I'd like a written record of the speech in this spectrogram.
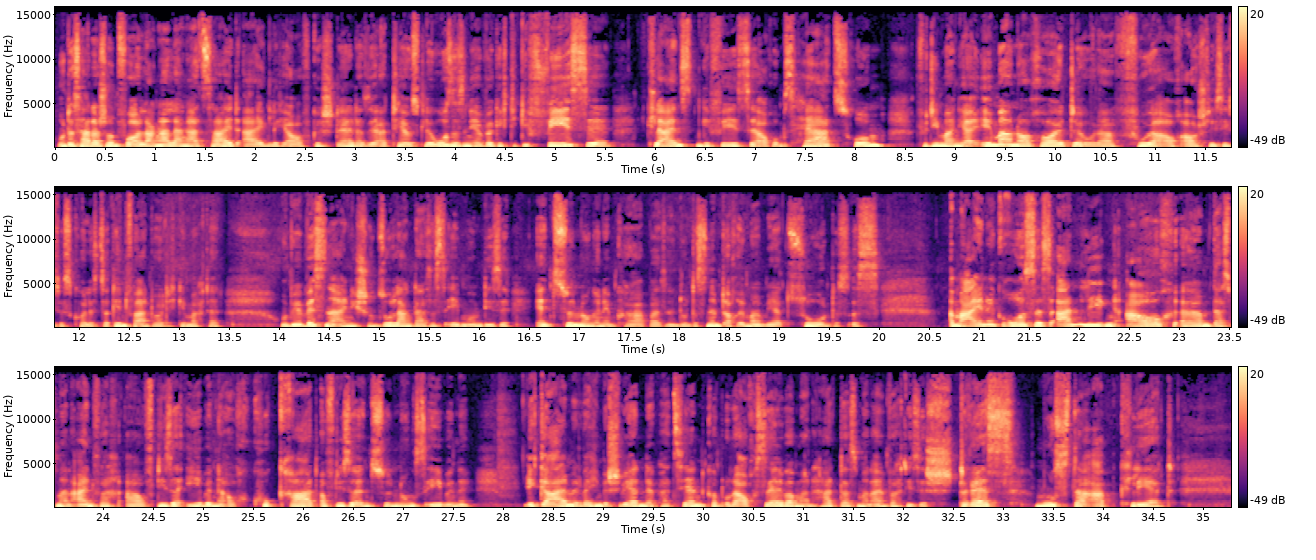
Und das hat er schon vor langer, langer Zeit eigentlich aufgestellt. Also Arteriosklerose sind ja wirklich die Gefäße, kleinsten Gefäße, auch ums Herz rum, für die man ja immer noch heute oder früher auch ausschließlich das Cholesterin verantwortlich gemacht hat. Und wir wissen eigentlich schon so lange, dass es eben um diese Entzündungen im Körper sind. Und das nimmt auch immer mehr zu. Und das ist meine großes Anliegen auch, ähm, dass man einfach auf dieser Ebene auch guckt, gerade auf dieser Entzündungsebene, egal mit welchen Beschwerden der Patient kommt oder auch selber man hat, dass man einfach dieses Stressmuster abklärt,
